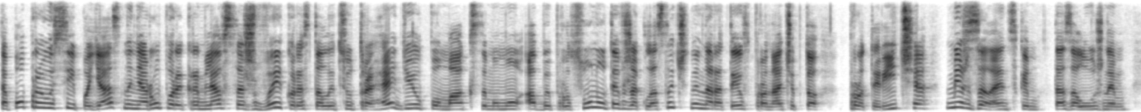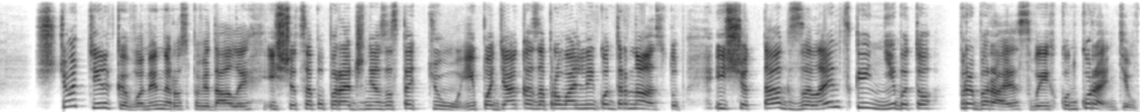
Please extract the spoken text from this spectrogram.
Та, попри усі пояснення, рупори Кремля все ж використали цю трагедію по максимуму, аби просунути вже класичний наратив про, начебто, протиріччя між Зеленським та Залужним. Що тільки вони не розповідали, і що це попередження за статтю, і подяка за провальний контрнаступ, і що так Зеленський нібито прибирає своїх конкурентів.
